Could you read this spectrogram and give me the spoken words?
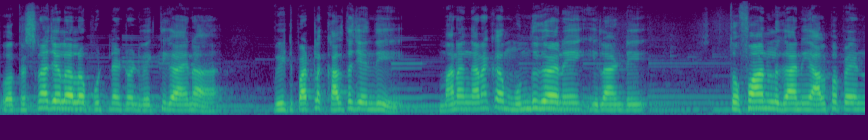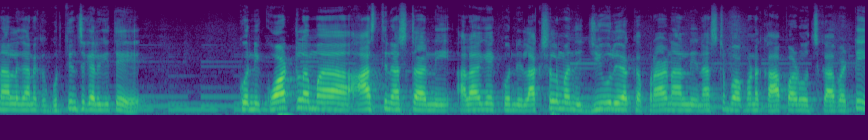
ఓ కృష్ణా జిల్లాలో పుట్టినటువంటి వ్యక్తిగా ఆయన వీటి పట్ల కలత చెంది మనం గనక ముందుగానే ఇలాంటి తుఫానులు కానీ అల్పపీడనాలు గనక గుర్తించగలిగితే కొన్ని కోట్ల మా ఆస్తి నష్టాన్ని అలాగే కొన్ని లక్షల మంది జీవుల యొక్క ప్రాణాలని నష్టపోకుండా కాపాడవచ్చు కాబట్టి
